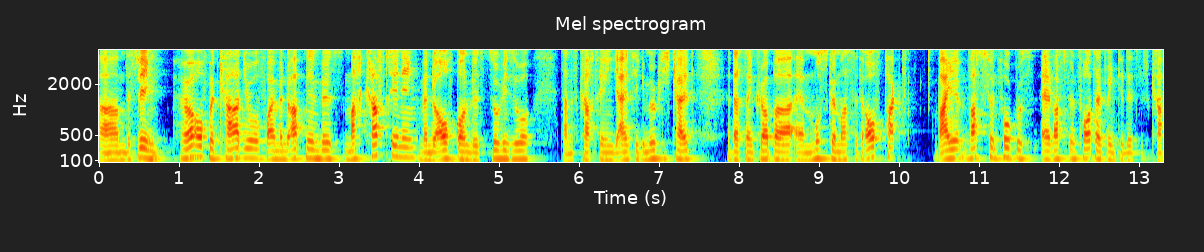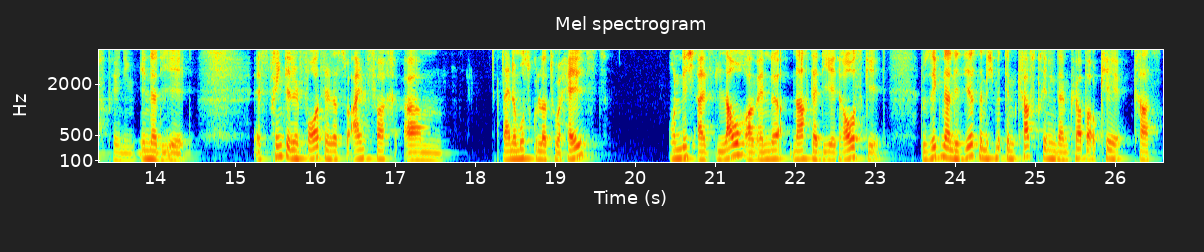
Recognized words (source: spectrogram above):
Ähm, deswegen, hör auf mit Cardio, vor allem wenn du abnehmen willst, mach Krafttraining. Wenn du aufbauen willst, sowieso, dann ist Krafttraining die einzige Möglichkeit, dass dein Körper äh, Muskelmasse draufpackt. Weil was für ein Fokus, äh, was für ein Vorteil bringt dir das, das Krafttraining in der Diät? Es bringt dir den Vorteil, dass du einfach ähm, deine Muskulatur hältst und nicht als Lauch am Ende nach der Diät rausgeht. Du signalisierst nämlich mit dem Krafttraining deinem Körper, okay, krass,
